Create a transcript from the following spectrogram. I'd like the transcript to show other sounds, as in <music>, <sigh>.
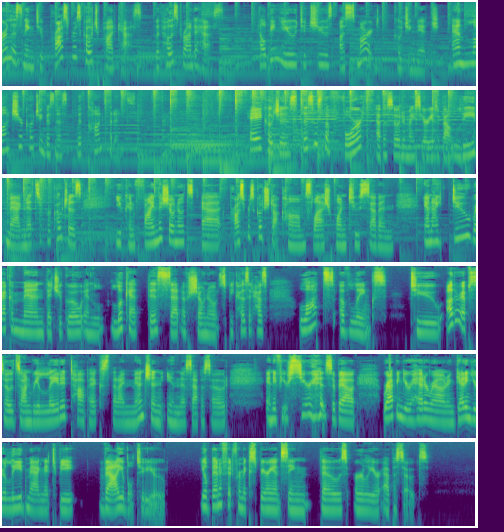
You're listening to Prosperous Coach Podcast with host Rhonda Hess, helping you to choose a smart coaching niche and launch your coaching business with confidence. Hey, coaches, this is the fourth episode in my series about lead magnets for coaches. You can find the show notes at prosperouscoach.com slash 127. And I do recommend that you go and look at this set of show notes because it has lots of links to other episodes on related topics that I mention in this episode. And if you're <laughs> serious about wrapping your head around and getting your lead magnet to be valuable to you, you'll benefit from experiencing those earlier episodes.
